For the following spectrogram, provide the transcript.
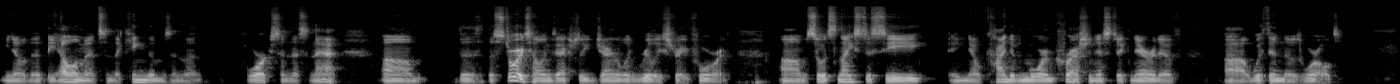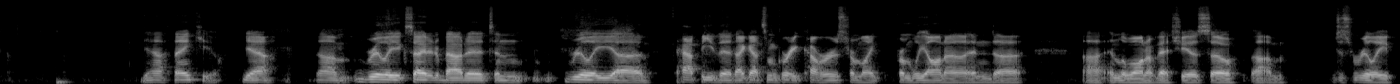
you know the the elements and the kingdoms and the orcs and this and that. Um, the the storytelling is actually generally really straightforward. Um, so it's nice to see you know kind of more impressionistic narrative uh, within those worlds. Yeah, thank you. Yeah, um, really excited about it and really uh, happy that I got some great covers from like from Liana and uh, uh, and Luana Vecchio. So um, just really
